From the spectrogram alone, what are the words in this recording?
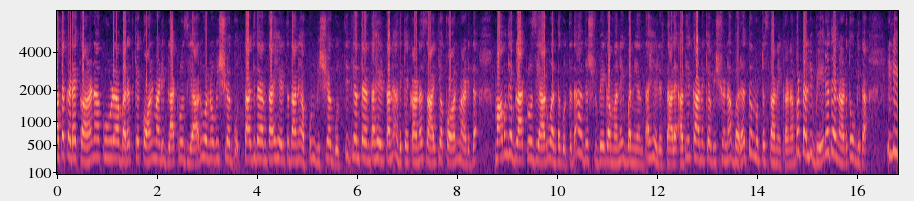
ಆತ ಕಡೆ ಕಾರಣ ಕೂಡ ಭರತ್ಗೆ ಕಾಲ್ ಮಾಡಿ ಬ್ಲ್ಯಾಕ್ ರೋಸ್ ಯಾರು ಅನ್ನೋ ವಿಷಯ ಗೊತ್ತಾಗಿದೆ ಅಂತ ಹೇಳ್ತಿದ್ದಾನೆ. ಅಪ್ಪಂಗೆ ವಿಷಯ ಗೊತ್ತಿದ್ಯಂತೆ ಅಂತ ಹೇಳ್ತಾನೆ. ಅದಕ್ಕೆ ಕಾರಣ ಸಾಹಿತ್ಯ ಕಾಲ್ ಮಾಡಿದ್ದ. ಮಾವಂಗೆ ಬ್ಲ್ಯಾಕ್ ರೋಸ್ ಯಾರು ಅಂತ ಗೊತ್ತದೆ. ಆದಷ್ಟು ಬೇಗ ಮನೆಗೆ ಬನ್ನಿ ಅಂತ ಹೇಳಿರ್ತಾಳೆ. ಅದೇ ಕಾರಣಕ್ಕೆ ವಿಶ್ವನ ಭರತ್ ಮುಟ್ಟಿಸ್ತಾನೆ ಕಾರಣ. ಬಟ್ ಅಲ್ಲಿ ಬೇರೆದೇ ನಡೆದು ಹೋಗಿದೆ ಇಲ್ಲಿ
